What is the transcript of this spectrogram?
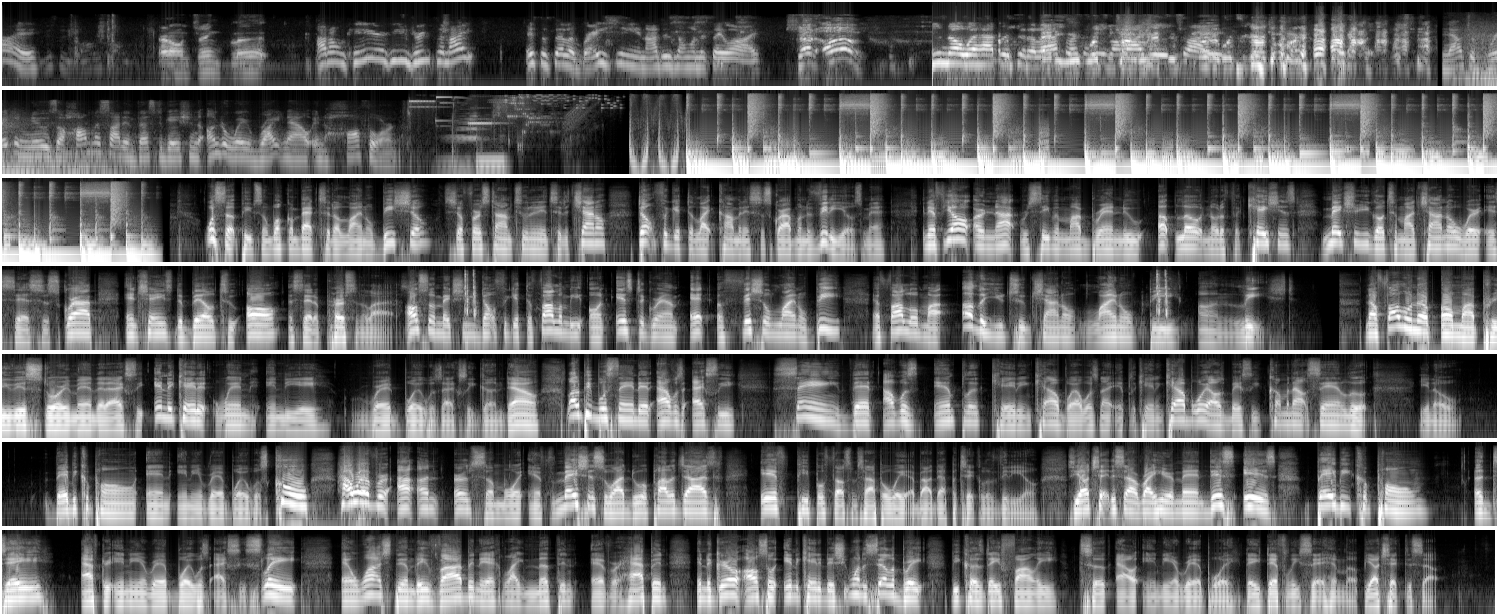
Why? I don't drink blood. I don't care. Can you drink tonight? It's a celebration. I just don't want to say why. Shut up! You know what happened to the last Hey, person what you trying to this try it. What you got going? Now to breaking news a homicide investigation underway right now in Hawthorne. What's up, peeps, and welcome back to the Lionel B Show. It's your first time tuning into the channel. Don't forget to like, comment, and subscribe on the videos, man. And if y'all are not receiving my brand new upload notifications, make sure you go to my channel where it says subscribe and change the bell to all instead of personalized. Also, make sure you don't forget to follow me on Instagram at official Lionel B and follow my other YouTube channel, Lionel B Unleashed. Now, following up on my previous story, man, that actually indicated when Indian Red Boy was actually gunned down, a lot of people were saying that I was actually saying that I was implicating Cowboy. I was not implicating Cowboy. I was basically coming out saying, look, you know, Baby Kapone and Indian Red Boy was cool. However, I unearthed some more information, so I do apologize if people felt some type of way about that particular video. So y'all check this out right here, man. This is Baby Kapone a day after Indian Red Boy was actually slayed. And watch them, they vibing, they act like nothing ever happened. And the girl also indicated that she wanted to celebrate because they finally took out Indian Red Boy. They definitely set him up. Y'all check this out.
